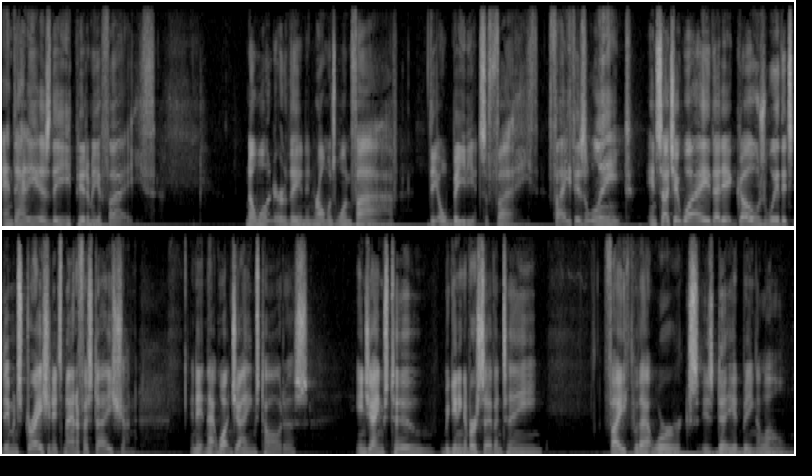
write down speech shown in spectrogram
And that is the epitome of faith. No wonder then in Romans 1 5, the obedience of faith. Faith is linked in such a way that it goes with its demonstration, its manifestation. And isn't that what James taught us? In James 2, beginning of verse 17, faith without works is dead being alone.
